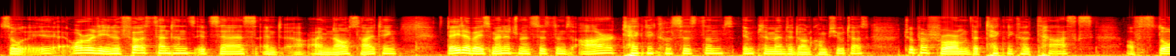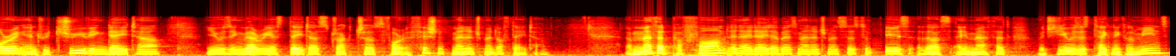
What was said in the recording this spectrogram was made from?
So uh, already in the first sentence it says, and I'm now citing, database management systems are technical systems implemented on computers to perform the technical tasks of storing and retrieving data using various data structures for efficient management of data. A method performed in a database management system is thus a method which uses technical means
